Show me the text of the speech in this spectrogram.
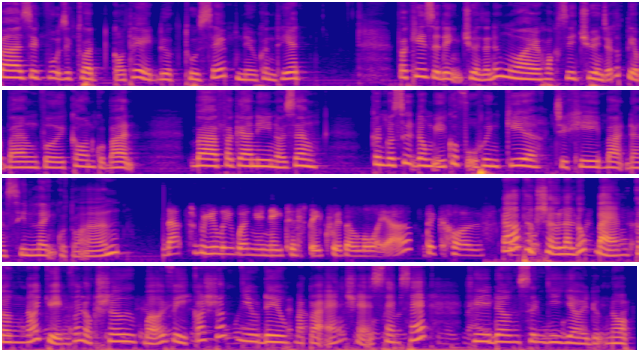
và dịch vụ dịch thuật có thể được thu xếp nếu cần thiết. Và khi dự định chuyển ra nước ngoài hoặc di chuyển ra các tiểu bang với con của bạn, bà Fagani nói rằng cần có sự đồng ý của phụ huynh kia trừ khi bạn đang xin lệnh của tòa án. Đó thực sự là lúc bạn cần nói chuyện với luật sư bởi vì có rất nhiều điều mà tòa án sẽ xem xét khi đơn xin di dời được nộp.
